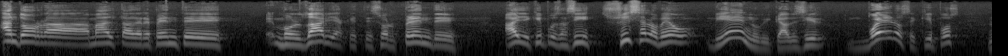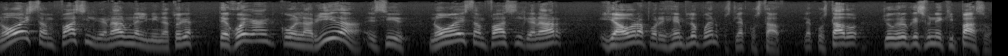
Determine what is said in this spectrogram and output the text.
Andorra, Malta, de repente, Moldavia, que te sorprende. Hay equipos así. Suiza lo veo bien ubicado, es decir, buenos equipos. No es tan fácil ganar una eliminatoria. Te juegan con la vida. Es decir, no es tan fácil ganar y ahora, por ejemplo, bueno, pues le ha costado. Le ha costado, yo creo que es un equipazo.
